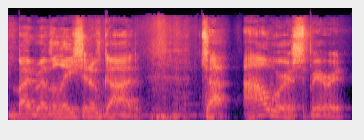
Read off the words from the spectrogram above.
by revelation of God to our spirit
